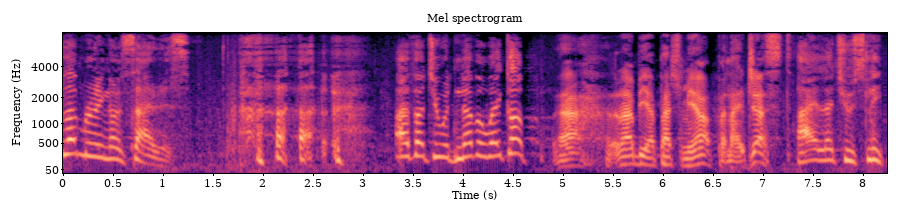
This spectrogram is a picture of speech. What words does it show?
Slumbering Osiris. I thought you would never wake up. Ah, Rabia patched me up and I just... I let you sleep.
